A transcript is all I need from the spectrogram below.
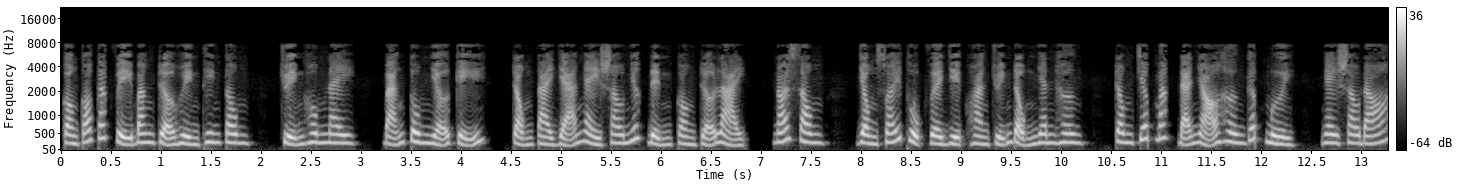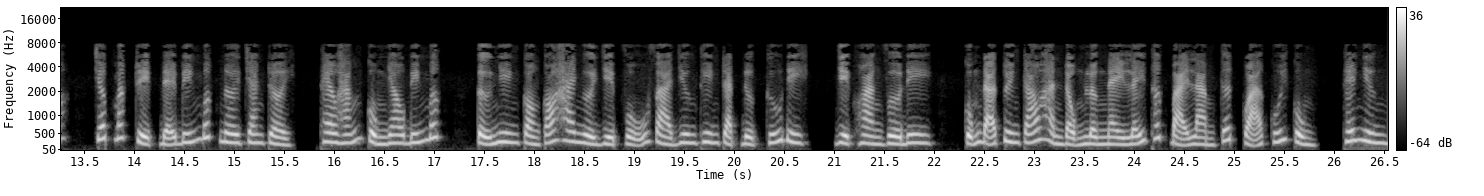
còn có các vị băng trợ huyền Thiên Tông, chuyện hôm nay, bản tôn nhớ kỹ, trọng tài giả ngày sau nhất định còn trở lại, nói xong, dòng xoáy thuộc về Diệt Hoàng chuyển động nhanh hơn, trong chớp mắt đã nhỏ hơn gấp 10, ngay sau đó, chớp mắt triệt để biến mất nơi trang trời, theo hắn cùng nhau biến mất, tự nhiên còn có hai người Diệp Vũ và Dương Thiên Trạch được cứu đi, Diệt Hoàng vừa đi, cũng đã tuyên cáo hành động lần này lấy thất bại làm kết quả cuối cùng, thế nhưng,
